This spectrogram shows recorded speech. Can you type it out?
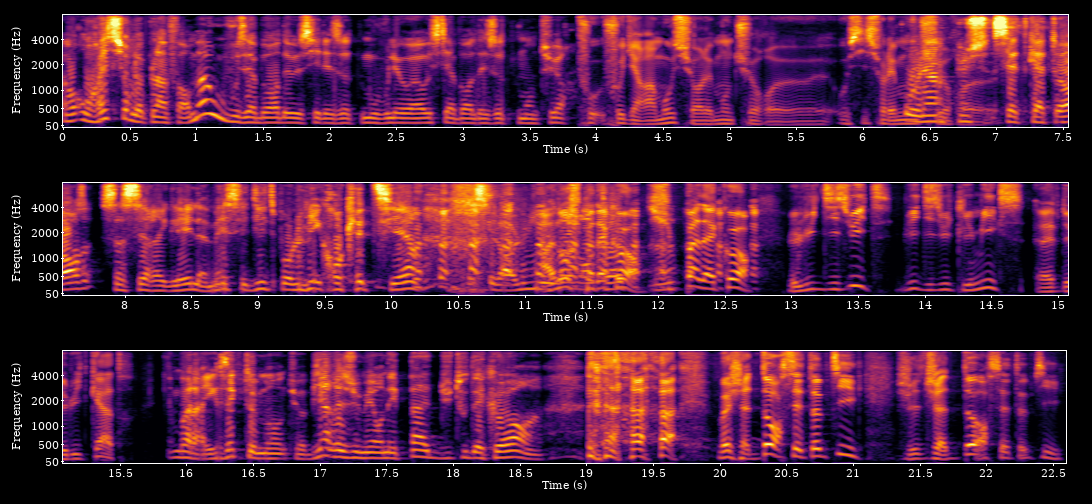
On reste sur le plein format ou vous abordez aussi les autres Vous voulez aussi aborder les autres montures? Faut, faut dire un mot sur les montures, euh, aussi sur les montures. Olympus 714, ça c'est réglé. La messe est dite pour le micro 4 tiers. ah non, je suis pas d'accord. Je suis pas d'accord. Le 818, 818 Lumix, F de 84. Voilà, exactement. Tu as bien résumé. On n'est pas du tout d'accord. moi, j'adore cette optique. J'adore cette optique.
